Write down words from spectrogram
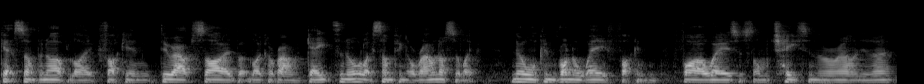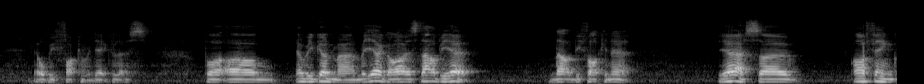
get something up, like fucking do outside, but like around gates and all, like something around us, so like no one can run away fucking far away, so I'm chasing them around, you know. It'll be fucking ridiculous. But um, it'll be good, man. But yeah, guys, that'll be it. That'll be fucking it. Yeah, so I think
